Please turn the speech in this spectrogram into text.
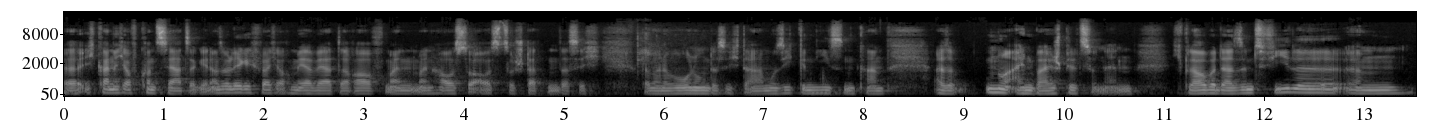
Äh, ich kann nicht auf Konzerte gehen, also lege ich vielleicht auch mehr Wert darauf, mein, mein Haus so auszustatten, dass ich, oder meine Wohnung, dass ich da Musik genießen kann. Also nur ein Beispiel zu nennen. Ich glaube, da sind viele ähm,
